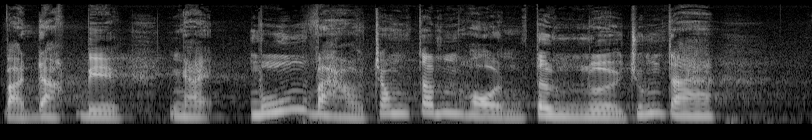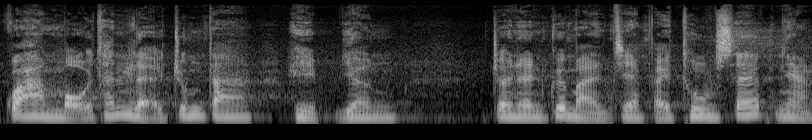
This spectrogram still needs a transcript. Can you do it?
và đặc biệt Ngài muốn vào trong tâm hồn từng người chúng ta qua mỗi thánh lễ chúng ta hiệp dân. Cho nên quý bạn chị em phải thu xếp nha.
